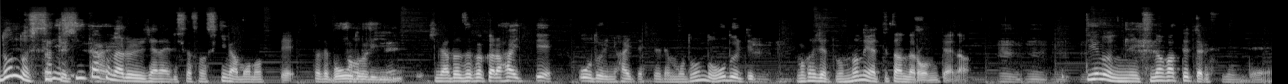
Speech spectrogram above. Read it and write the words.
どんどん知だってり知りたくなるじゃないですか、その好きなものって。例えばオードリー、日向坂から入って、オードリーに入った人でも、どんどんオードリーってうん昔はどんなのやってたんだろうみたいな。っうんうんうんうんていうのにね、繋がってったりするんで。うん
